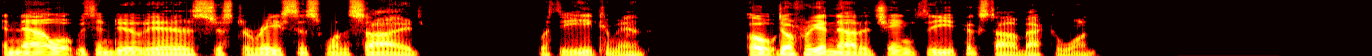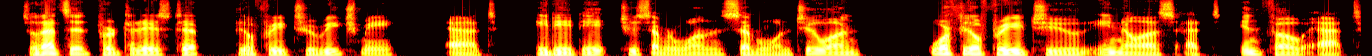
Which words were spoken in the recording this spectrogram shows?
And now what we can do is just erase this one side with the E command. Oh, don't forget now to change the pick style back to one. So that's it for today's tip. Feel free to reach me at 888-271-7121, or feel free to email us at info at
